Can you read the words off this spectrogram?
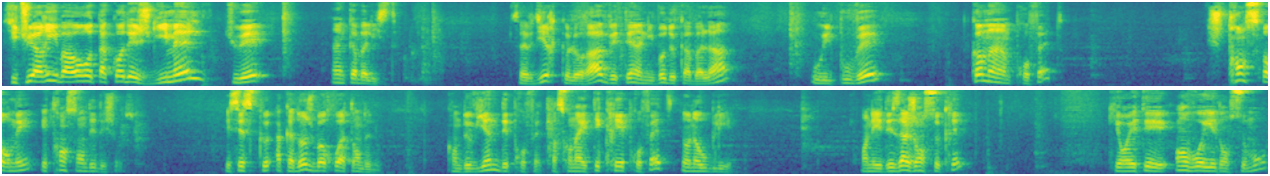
Si tu arrives à Orot HaKodesh Gimel, tu es un kabbaliste. Ça veut dire que le Rav était à un niveau de Kabbalah où il pouvait, comme un prophète, transformer et transcender des choses. Et c'est ce que Akadosh Baruch Hu attend de nous. Qu'on devienne des prophètes. Parce qu'on a été créé prophète et on a oublié. On est des agents secrets qui ont été envoyés dans ce monde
